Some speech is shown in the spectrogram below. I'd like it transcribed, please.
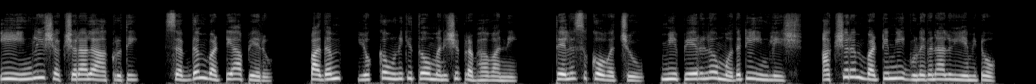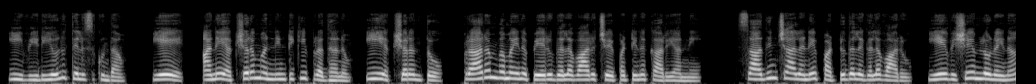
ఈ ఇంగ్లీష్ అక్షరాల ఆకృతి శబ్దం బట్టి ఆ పేరు పదం యొక్క ఉనికితో మనిషి ప్రభావాన్ని తెలుసుకోవచ్చు. మీ పేరులో మొదటి ఇంగ్లీష్ అక్షరం బట్టి మీ గుణగణాలు ఏమిటో ఈ వీడియోలు తెలుసుకుందాం. ఏ అనే అక్షరం అన్నింటికీ ప్రధానం. ఈ అక్షరంతో ప్రారంభమైన పేరుగల వారు చేపట్టిన కార్యాన్ని సాధించాలనే పట్టుదల వారు ఏ విషయంలోనైనా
